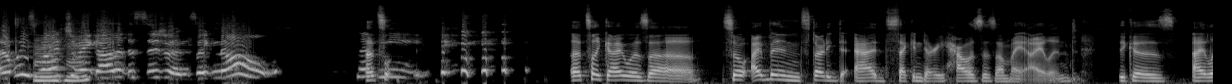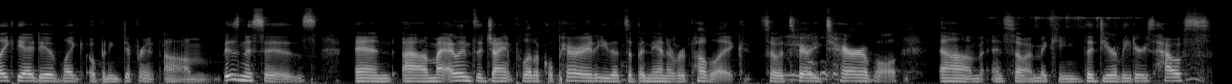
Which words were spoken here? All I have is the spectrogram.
I always wanted to Mhm. make all the decisions. Like, no, let That's- me. That's like I was uh so I've been starting to add secondary houses on my island because I like the idea of like opening different um businesses and uh, my island's a giant political parody that's a banana republic so it's very terrible um and so I'm making the dear leader's house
